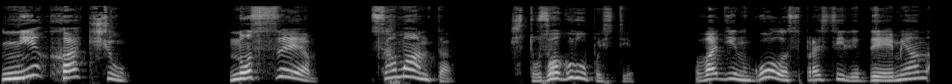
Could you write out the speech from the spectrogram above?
«Не хочу!» «Но, Сэм! Саманта! Что за глупости? В один голос спросили Дэмиан,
